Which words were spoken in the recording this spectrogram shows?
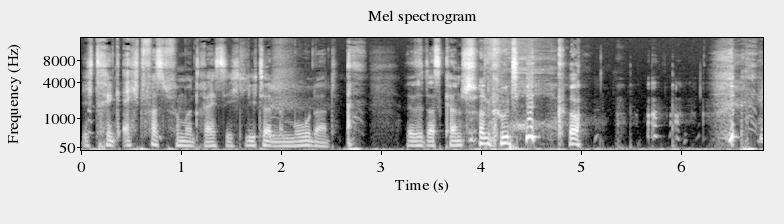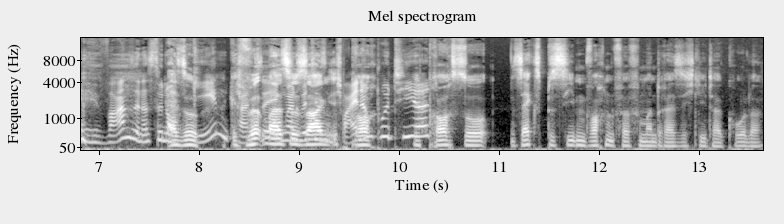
ich trinke echt fast 35 Liter im Monat. Also das kann schon gut hinkommen. Ey, Wahnsinn, dass du noch Also, gehen ich kannst. würd ey. mal so sagen, ich Bein brauch-. Ich brauche so sechs bis sieben Wochen für 35 Liter Cola.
